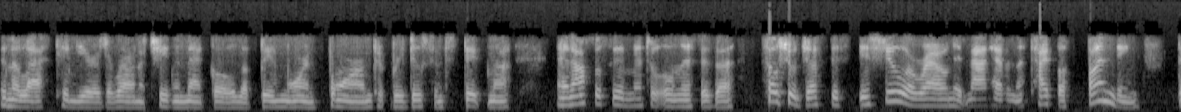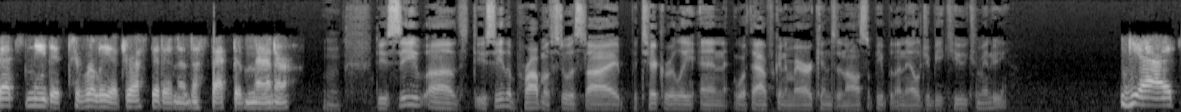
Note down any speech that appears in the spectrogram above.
in the last 10 years around achieving that goal of being more informed, reducing stigma, and also seeing mental illness as a social justice issue around it not having the type of funding that's needed to really address it in an effective manner. Hmm. Do you see uh, do you see the problem of suicide, particularly in with African Americans and also people in the LGBTQ community? Yeah, it's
